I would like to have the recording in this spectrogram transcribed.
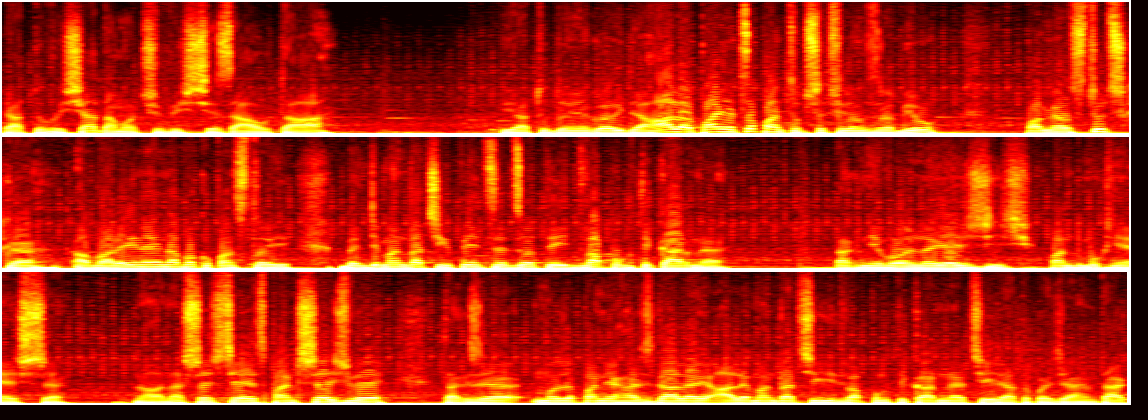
Ja tu wysiadam oczywiście z auta. Ja tu do niego idę. Halo, panie, co pan tu przed chwilą zrobił? Pan miał sztuczkę awaryjną i na boku pan stoi. Będzie mandacik 500 zł i dwa punkty karne. Tak nie wolno jeździć. Pan dmuchnie jeszcze. No, na szczęście jest pan trzeźwy, także może pan jechać dalej, ale mandacik i dwa punkty karne, czy ile to powiedziałem, tak?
